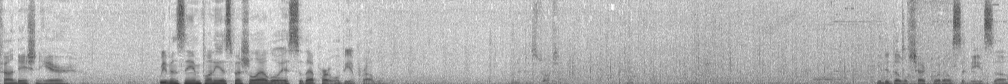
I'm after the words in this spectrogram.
foundation here. We've been seeing plenty of special alloys, so that part won't be a problem. Under construction. Need to double check what else it needs though.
